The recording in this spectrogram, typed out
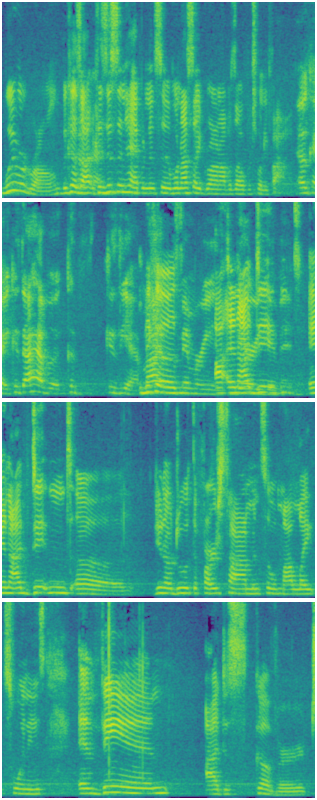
We were grown because I because this didn't happen until when I say grown, I was over twenty five. Okay, because I have a because because yeah, my Because memory is I, and I didn't vivid. and I didn't uh you know do it the first time until my late twenties, and then I discovered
